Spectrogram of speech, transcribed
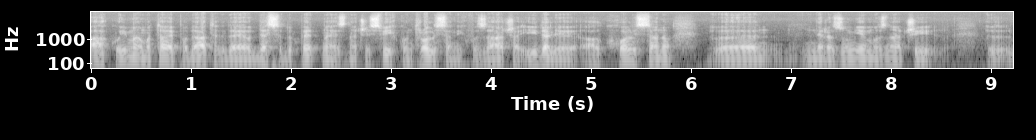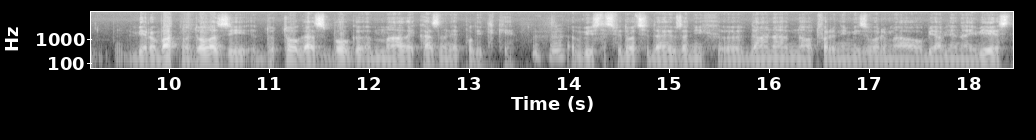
Ako imamo taj podatak da je od 10 do 15 znači svih kontrolisanih vozača i dalje alkoholisano, e, ne razumijemo znači vjerovatno dolazi do toga zbog male kaznane politike. Uh -huh. Vi ste svjedoci da je u zadnjih e, dana na otvorenim izvorima objavljena i vijest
